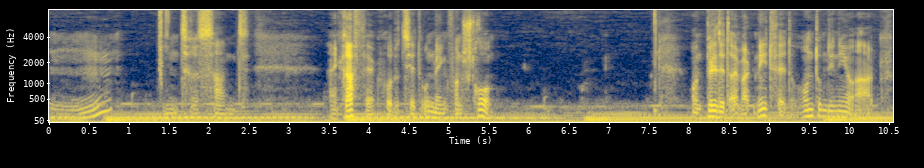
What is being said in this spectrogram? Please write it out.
Hm, interessant. Ein Kraftwerk produziert Unmengen von Strom und bildet ein Magnetfeld rund um die Neo-Arc.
